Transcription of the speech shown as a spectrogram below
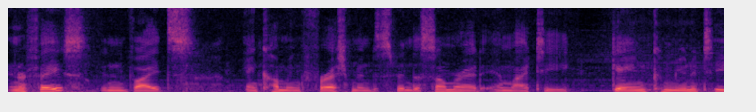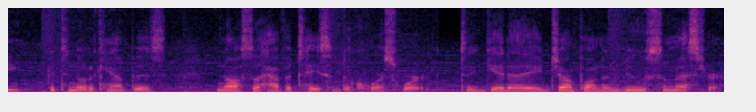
Interphase invites incoming freshmen to spend the summer at MIT, gain community, get to know the campus, and also have a taste of the coursework to get a jump on a new semester.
